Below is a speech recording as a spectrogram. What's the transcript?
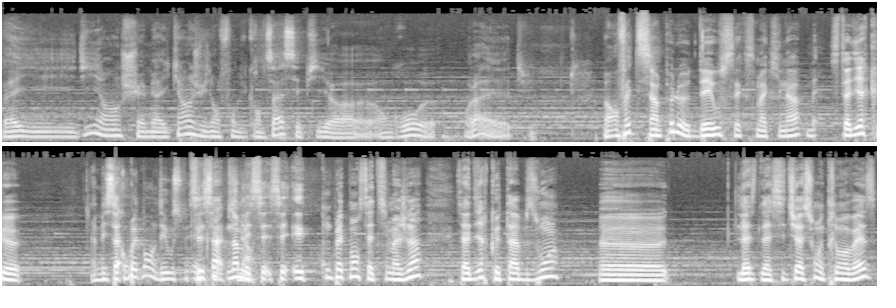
bah, il dit hein, Je suis américain, je vis dans le fond du Kansas, et puis euh, en gros, euh, voilà. et tu- Bah, en fait, C'est un peu le Deus Ex Machina. Mais- C'est-à-dire que mais c'est Ça- complètement le Deus C'est Ex ça, non mais c'est complètement cette image-là. C'est-à-dire que tu as besoin. euh, la, la situation est très mauvaise.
